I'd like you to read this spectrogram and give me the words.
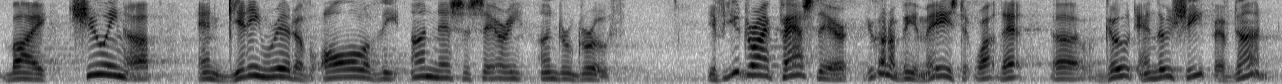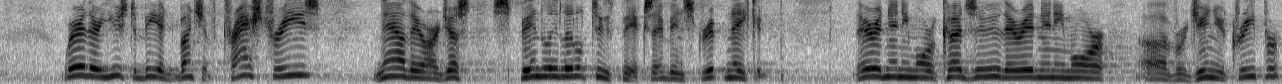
by chewing up and getting rid of all of the unnecessary undergrowth. If you drive past there, you're going to be amazed at what that uh, goat and those sheep have done. Where there used to be a bunch of trash trees, now there are just spindly little toothpicks. They've been stripped naked. There isn't any more kudzu, there isn't any more uh, Virginia creeper.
